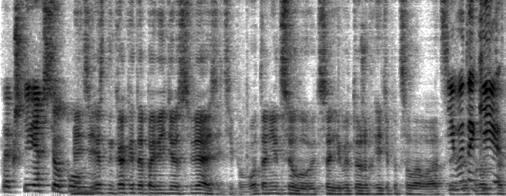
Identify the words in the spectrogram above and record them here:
Так что я все Мне помню. интересно, как это по видеосвязи, типа, вот они целуются, и вы тоже хотите поцеловаться. И вы просто- такие...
